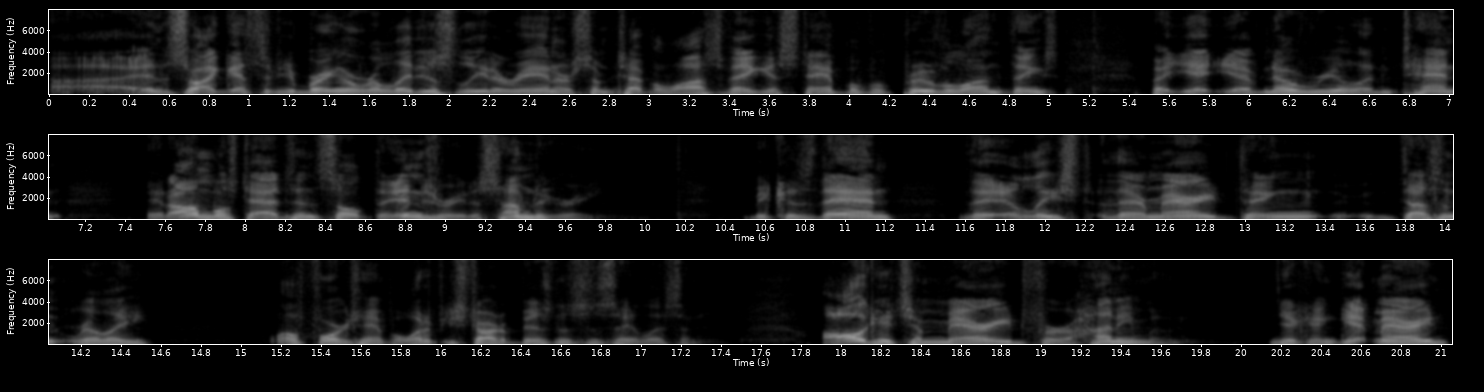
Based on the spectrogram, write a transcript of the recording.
Uh, and so I guess if you bring a religious leader in or some type of Las Vegas stamp of approval on things, but yet you have no real intent, it almost adds insult to injury to some degree. Because then the at least their married thing doesn't really well, for example, what if you start a business and say, listen, I'll get you married for a honeymoon. You can get married,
